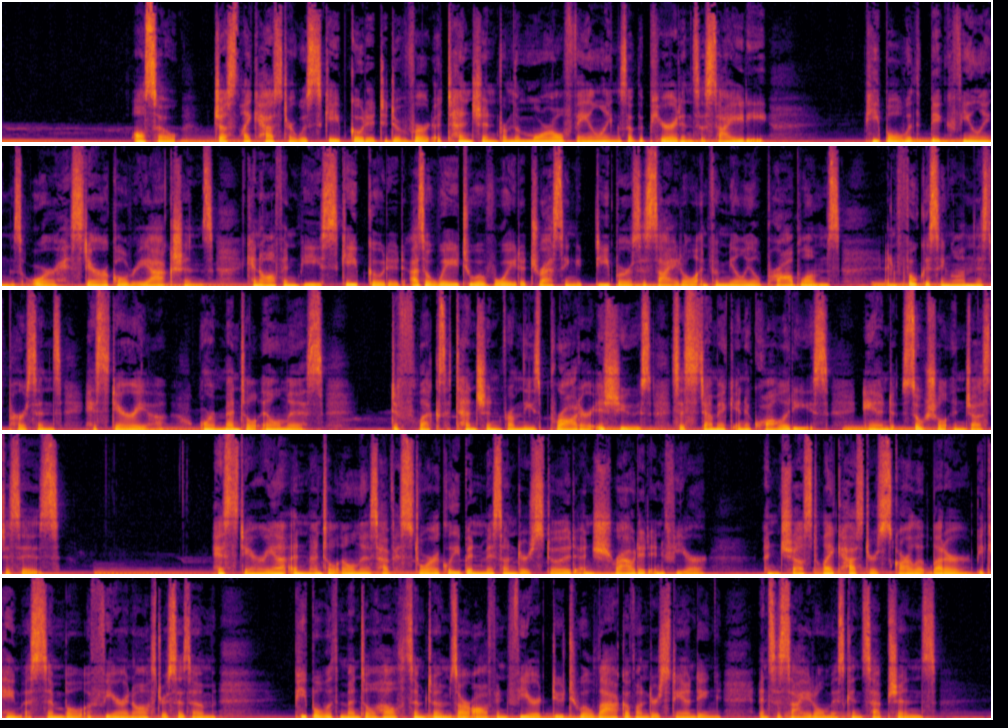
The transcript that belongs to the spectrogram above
Also, just like Hester was scapegoated to divert attention from the moral failings of the Puritan society, People with big feelings or hysterical reactions can often be scapegoated as a way to avoid addressing deeper societal and familial problems and focusing on this person's hysteria or mental illness deflects attention from these broader issues, systemic inequalities, and social injustices. Hysteria and mental illness have historically been misunderstood and shrouded in fear. And just like Hester's scarlet letter became a symbol of fear and ostracism, people with mental health symptoms are often feared due to a lack of understanding and societal misconceptions.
